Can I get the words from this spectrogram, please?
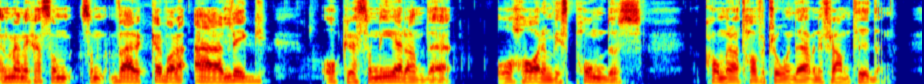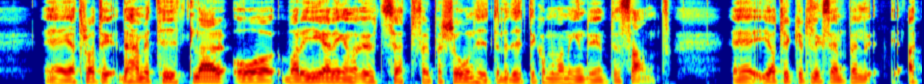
en människa som, som verkar vara ärlig och resonerande och har en viss pondus kommer att ha förtroende även i framtiden. Eh, jag tror att det, det här med titlar och vad regeringen har utsett för person hit eller dit, det kommer vara mindre intressant. Eh, jag tycker till exempel att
